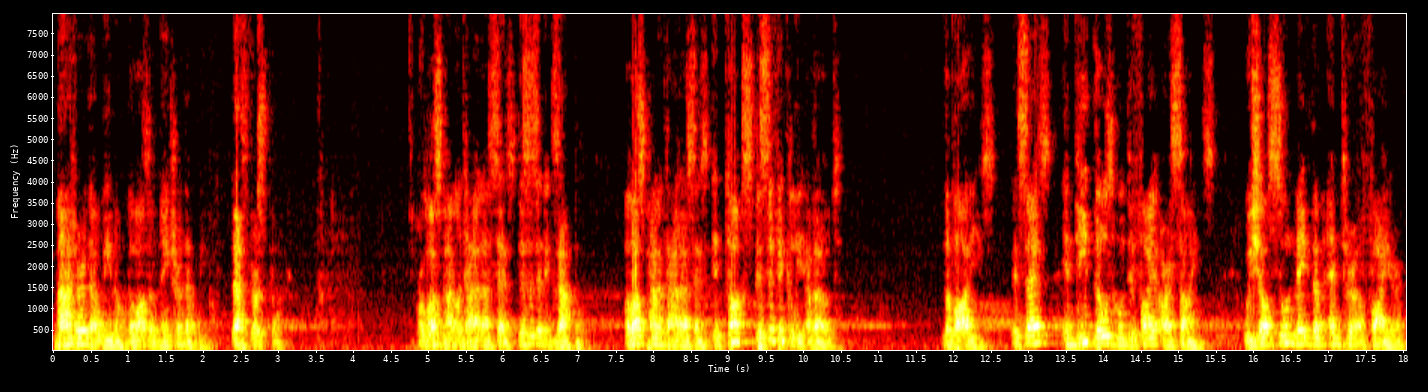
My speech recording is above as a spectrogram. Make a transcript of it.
matter that we know, the laws of nature that we know. That's first point. Allah subhanahu wa ta'ala says, this is an example. Allah subhanahu wa ta'ala says, it talks specifically about the bodies. It says, indeed those who defy our signs, we shall soon make them enter a fire.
